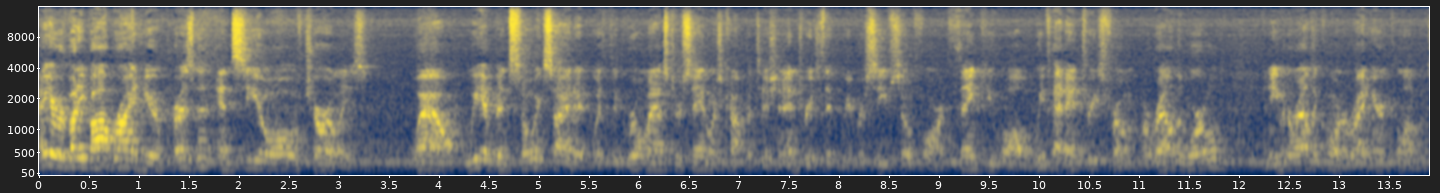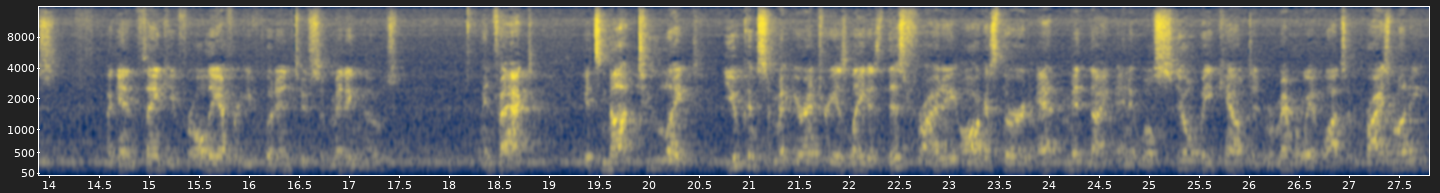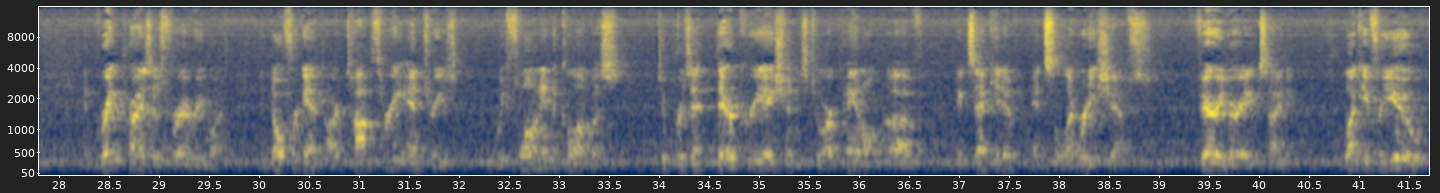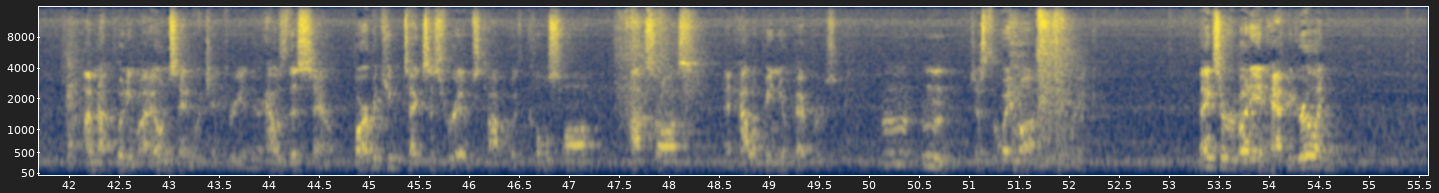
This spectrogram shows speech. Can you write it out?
Hey everybody, Bob Wright here, President and COO of Charley's. Wow, we have been so excited with the Grill Master Sandwich Competition entries that we've received so far. Thank you all. We've had entries from around the world and even around the corner right here in Columbus. Again, thank you for all the effort you've put into submitting those. In fact, it's not too late. You can submit your entry as late as this Friday, August 3rd at midnight, and it will still be counted. Remember, we have lots of prize money and great prizes for everyone. Don't forget, our top three entries, we've flown into Columbus to present their creations to our panel of executive and celebrity chefs. Very, very exciting. Lucky for you, I'm not putting my own sandwich entry in there. How's this sound? Barbecue Texas ribs topped with coleslaw, hot sauce, and jalapeno peppers. Mmm, just the way mom used to make. Thanks everybody and happy grilling.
